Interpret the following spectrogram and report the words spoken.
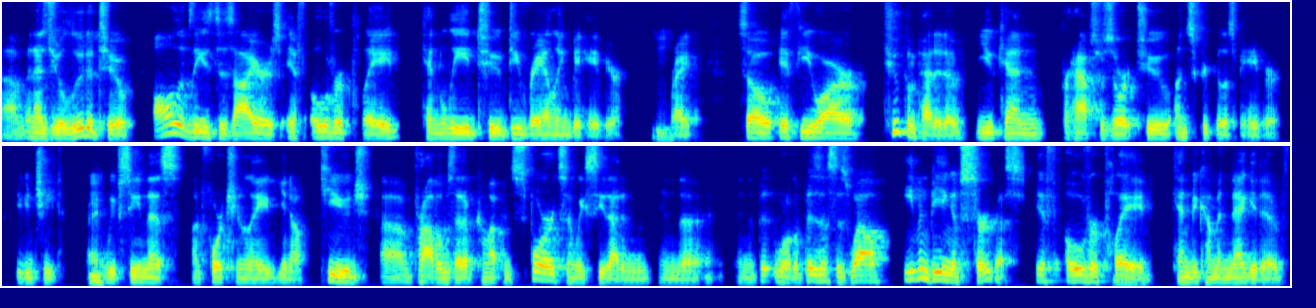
um, and as you alluded to, all of these desires, if overplayed, can lead to derailing behavior, mm. right? So if you are too competitive, you can perhaps resort to unscrupulous behavior. You can cheat. Right? Mm. We've seen this, unfortunately, you know, huge uh, problems that have come up in sports, and we see that in in the in the world of business as well. Even being of service, if overplayed, can become a negative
